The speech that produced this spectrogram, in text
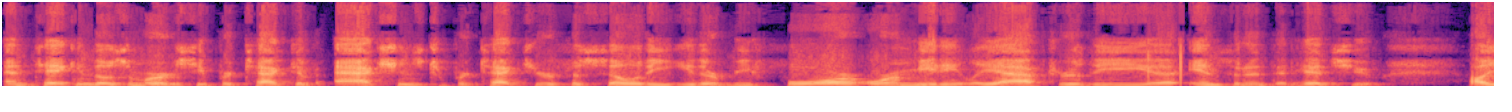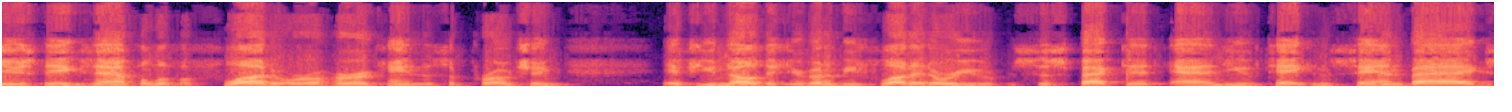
and taking those emergency protective actions to protect your facility either before or immediately after the uh, incident that hits you. I'll use the example of a flood or a hurricane that's approaching. If you know that you're going to be flooded or you suspect it and you've taken sandbags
